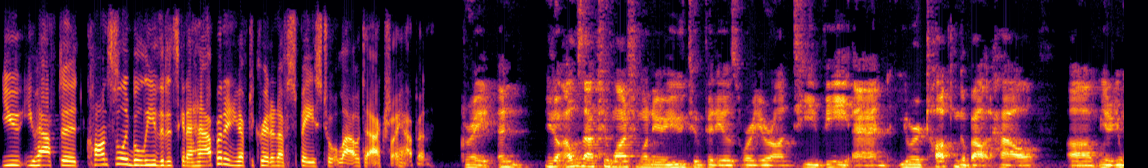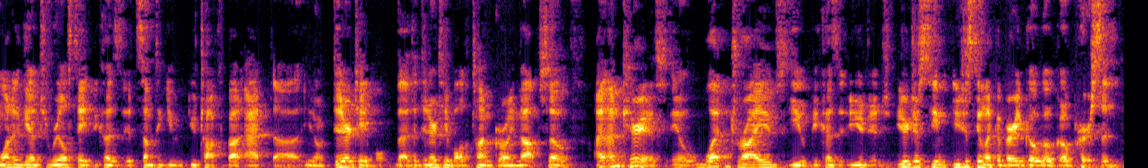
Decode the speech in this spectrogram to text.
you. You have to constantly believe that it's going to happen, and you have to create enough space to allow it to actually happen. Great. And you know, I was actually watching one of your YouTube videos where you're on TV, and you were talking about how um, you know, you wanted to get into real estate because it's something you, you talked about at uh, you know dinner table at the dinner table all the time growing up. So I, am curious, you know, what drives you because you you're just seem you just seem like a very go go go person.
